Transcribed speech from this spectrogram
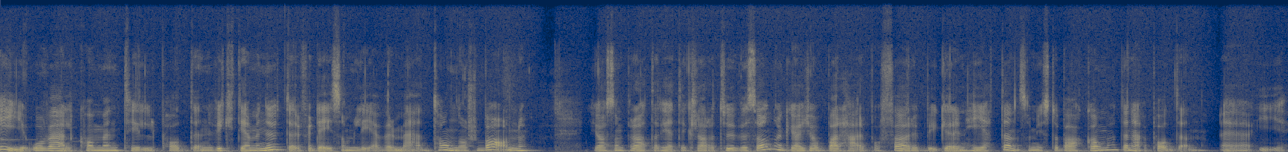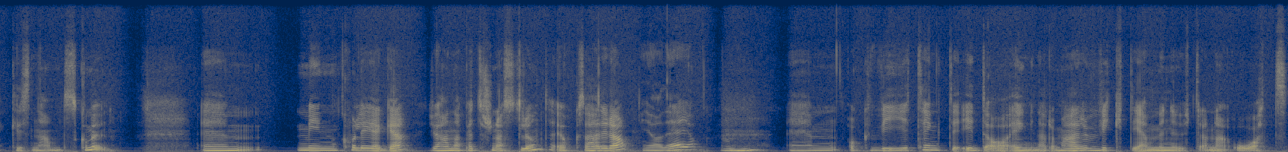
Hej och välkommen till podden Viktiga minuter för dig som lever med tonårsbarn. Jag som pratar heter Klara Tuvesson och jag jobbar här på förebyggarenheten som ju står bakom den här podden eh, i Kristinehamns kommun. Eh, min kollega Johanna Pettersson Östlund är också här idag. Ja, det är jag. Mm. Eh, och vi tänkte idag ägna de här viktiga minuterna åt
